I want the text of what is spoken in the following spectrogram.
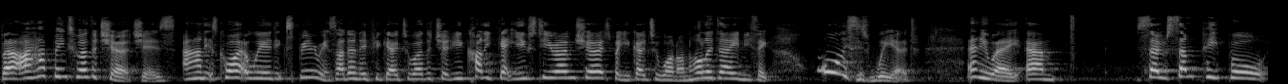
but I have been to other churches, and it's quite a weird experience. I don't know if you go to other churches. You kind of get used to your own church, but you go to one on holiday and you think, oh, this is weird. Anyway, um, so some people,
